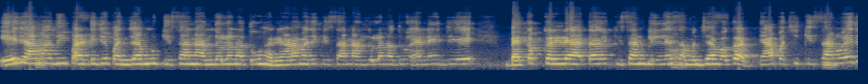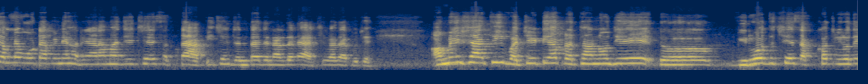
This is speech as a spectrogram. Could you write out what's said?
એ જ આમ આદમી પાર્ટી જે પંજાબનું કિસાન આંદોલન હતું હરિયાણામાં જે કિસાન આંદોલન હતું એને જે બેકઅપ કરી રહ્યા હતા કિસાન બિલને સમજ્યા વગર ત્યાં પછી કિસાનોએ જ અમને વોટ આપીને હરિયાણામાં જે છે સત્તા આપી છે જનતા જનાર્દને આશીર્વાદ આપ્યો છે. હંમેશાથી વચેટિયા પ્રથાનો જે વિરોધ છે સખત વિરોધ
